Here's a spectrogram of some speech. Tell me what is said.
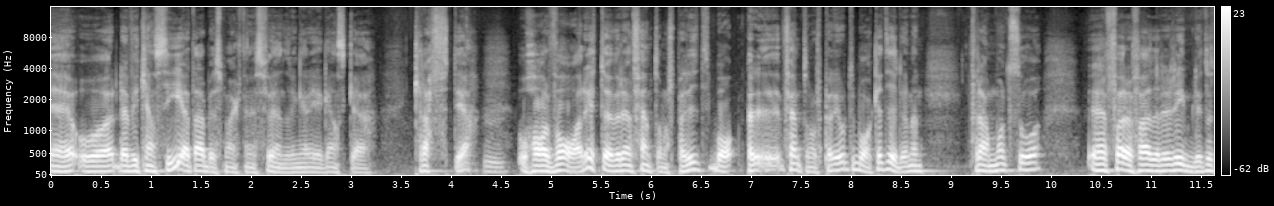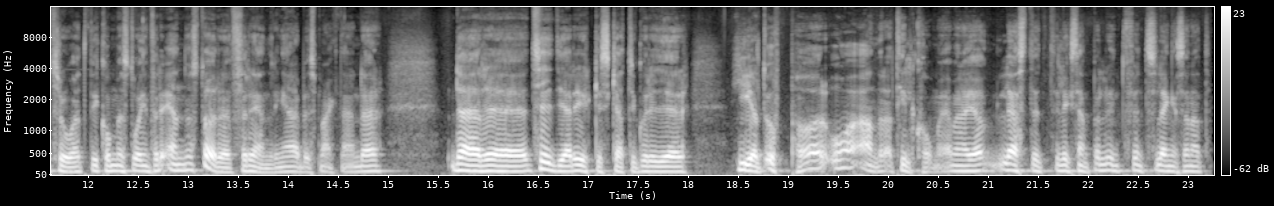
Eh, och där vi kan se att arbetsmarknadens förändringar är ganska kraftiga mm. och har varit över en 15-årsperiod tillbaka, 15 tillbaka i tiden. Men framåt så eh, förefaller det rimligt att tro att vi kommer stå inför ännu större förändringar i arbetsmarknaden där, där eh, tidigare yrkeskategorier helt upphör och andra tillkommer. Jag, menar, jag läste till exempel för inte så länge sedan att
